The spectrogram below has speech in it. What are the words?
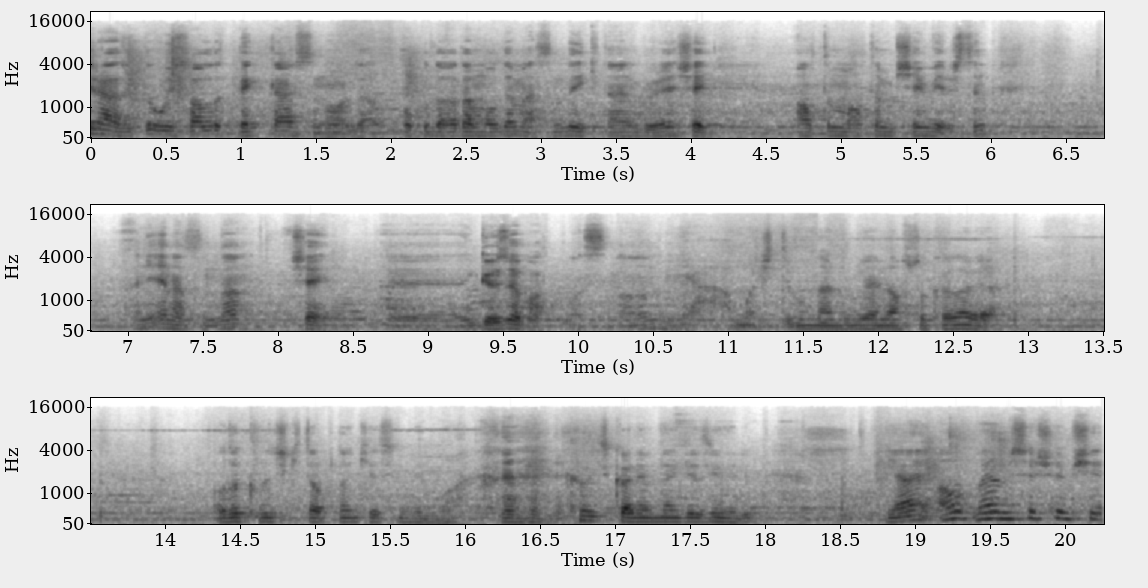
birazcık da uysallık beklersin orada. Okuda adam ol demezsin de iki tane böyle şey altın altın bir şey verirsin. Hani en azından şey e, göze batmasın anladın mı? Ya ama işte bunlar birbirine laf sokuyorlar ya. O da kılıç kitaptan kesin benim o. kılıç kalemden dedim. Yani ama ben mesela şöyle bir şey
